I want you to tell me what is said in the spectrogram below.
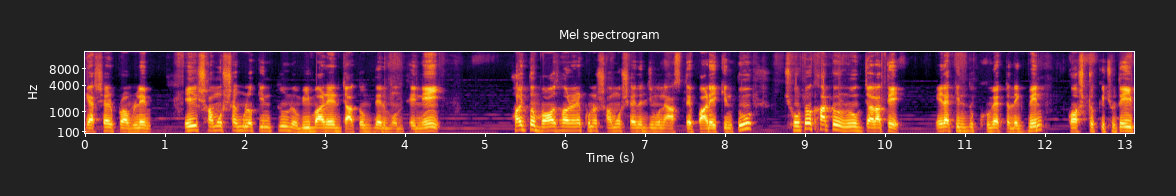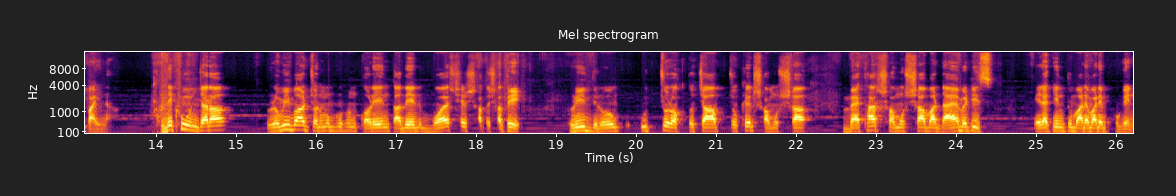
গ্যাসের প্রবলেম এই সমস্যাগুলো কিন্তু রবিবারের জাতকদের মধ্যে নেই। হয়তো বড় ধরনের কোনো সমস্যা এদের জীবনে আসতে পারে, কিন্তু ছোটখাটো রোগ জ্বালাতে এরা কিন্তু খুব একটা দেখবেন কষ্ট কিছুতেই পায় না। দেখুন, যারা রবিবার জন্মগ্রহণ করেন, তাদের বয়সের সাথে সাথে হৃদরোগ, উচ্চ রক্তচাপ, চোখের সমস্যা, ব্যথার সমস্যা বা ডায়াবেটিস এরা কিন্তু বারে বারে ভোগেন।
